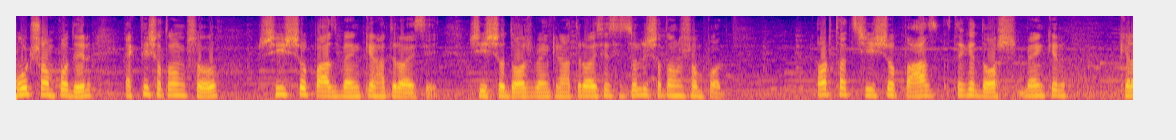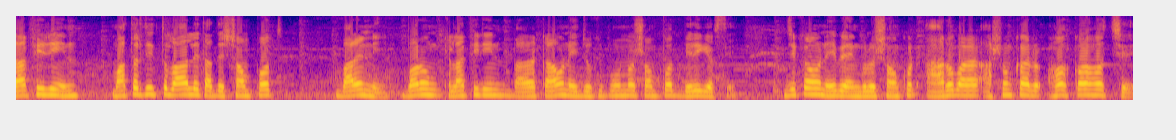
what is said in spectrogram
মোট সম্পদের একত্রিশ শতাংশ শীর্ষ পাঁচ ব্যাংকের হাতে রয়েছে। শীর্ষ দশ ব্যাংকের হাতে রয়েছে ছেচল্লিশ শতাংশ সম্পদ। অর্থাৎ শীর্ষ পাঁচ থেকে দশ ব্যাংকের খেলাফি ঋণ মাত্রাতিরিক্ত বাড়ালে তাদের সম্পদ বাড়েনি, বরং খেলাফি ঋণ বাড়ার কারণে ঝুঁকিপূর্ণ সম্পদ বেড়ে গেছে। যে কারণে ব্যাংকগুলোর সংকট আরও বাড়ার আশঙ্কা করা হচ্ছে।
